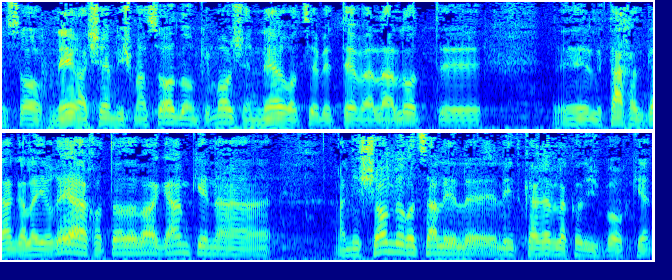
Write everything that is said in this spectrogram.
בסוף, נר השם נשמע סודום, כמו שנר רוצה בטבע לעלות אה, אה, לתחת גג על היורח, אותו דבר גם כן הנשום רוצה להתקרב לקודש ברוך, כן?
